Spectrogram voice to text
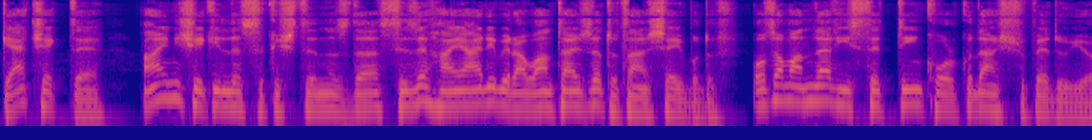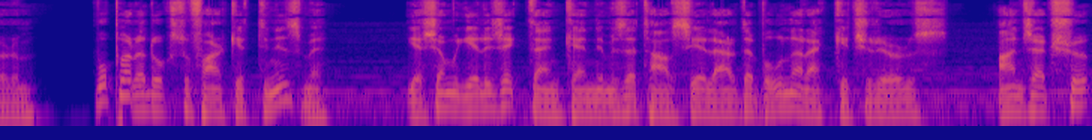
Gerçekte aynı şekilde sıkıştığınızda sizi hayali bir avantajla tutan şey budur. O zamanlar hissettiğin korkudan şüphe duyuyorum. Bu paradoksu fark ettiniz mi? Yaşamı gelecekten kendimize tavsiyelerde bulunarak geçiriyoruz. Ancak şu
